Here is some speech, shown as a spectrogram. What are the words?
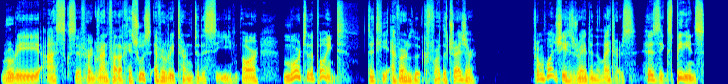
Rory asks if her grandfather Jesus ever returned to the sea, or, more to the point, did he ever look for the treasure? From what she has read in the letters, his experience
